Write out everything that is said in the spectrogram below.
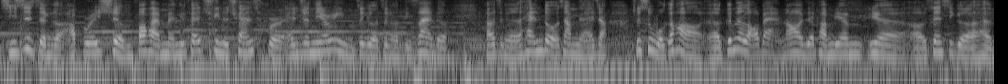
其实整个 operation 包含 manufacturing 的 transfer engineering 这个整个 design 的，还有整个 handle 上面来讲，就是我刚好呃跟着老板，然后在旁边，因为呃算是一个很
